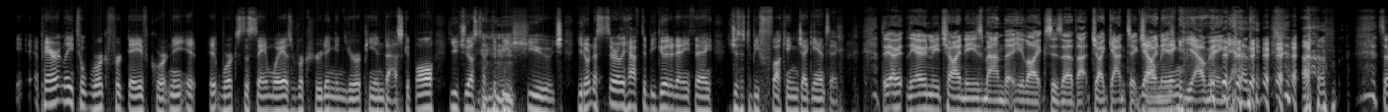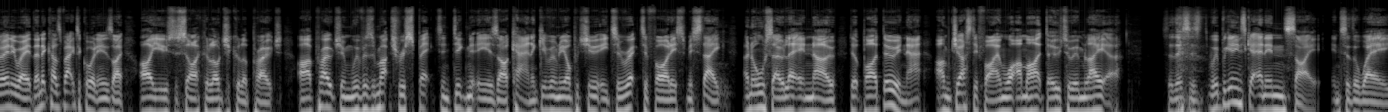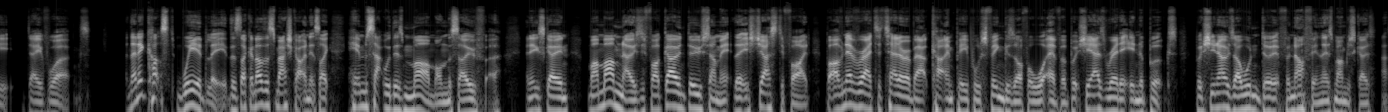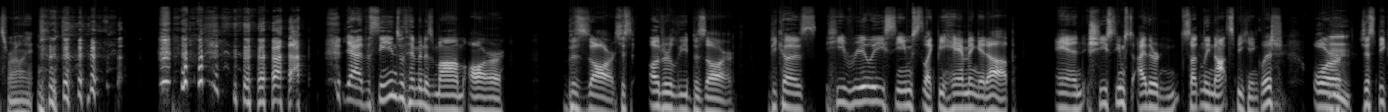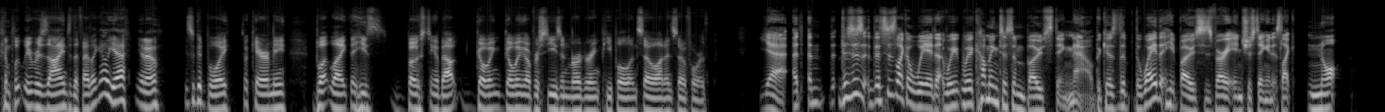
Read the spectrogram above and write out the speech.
apparently to work for Dave Courtney, it, it works the same way as recruiting in European basketball. You just have to be huge. You don't necessarily have to be good at anything. You just have to be fucking gigantic. the the only Chinese man that he likes is uh, that gigantic Yao Chinese Ming. Yao Ming. Um, so anyway, then it comes back to Courtney. He's like, I use the psychological approach. I approach him with as much respect and dignity as I can, and give him the opportunity to rectify this mistake, and also let him know that by doing that, I'm justifying what I might do to him later. So this is we're beginning to get an insight into the way Dave works. And then it cuts weirdly. There's like another smash cut, and it's like him sat with his mum on the sofa, and he's going, "My mum knows if I go and do something that it's justified, but I've never had to tell her about cutting people's fingers off or whatever. But she has read it in the books, but she knows I wouldn't do it for nothing." And his mum just goes, "That's right." yeah, the scenes with him and his mom are bizarre, It's just utterly bizarre, because he really seems to like be hamming it up, and she seems to either suddenly not speak English or Mm. just be completely resigned to the fact, like, oh yeah, you know, he's a good boy, took care of me, but like that he's boasting about going going overseas and murdering people and so on and so forth. Yeah, and, and this is this is like a weird. We, we're coming to some boasting now because the the way that he boasts is very interesting, and it's like not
